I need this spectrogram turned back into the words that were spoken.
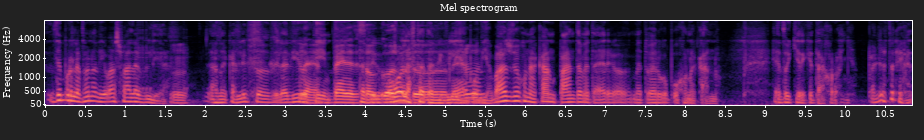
δεν προλαβαίνω να διαβάσω άλλα βιβλία. Mm. Ανακαλύπτω δηλαδή ναι, ότι τα, όλα αυτά τα βιβλία που διαβάζω έχουν να κάνουν πάντα με, τα έργα, με το έργο που έχω να κάνω. Εδώ και αρκετά χρόνια. Παλιότερα είχα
